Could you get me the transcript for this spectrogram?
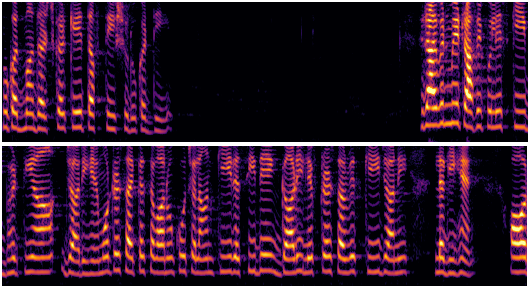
مقدمہ درج کر کے تفتیش شروع کر دی۔ رائیون میں ٹرافک پولیس کی بھرتیاں جاری ہیں۔ موٹر سائیکل سواروں کو چلان کی رسیدیں، گاڑی لفٹر سروس کی جانی لگی ہیں۔ اور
